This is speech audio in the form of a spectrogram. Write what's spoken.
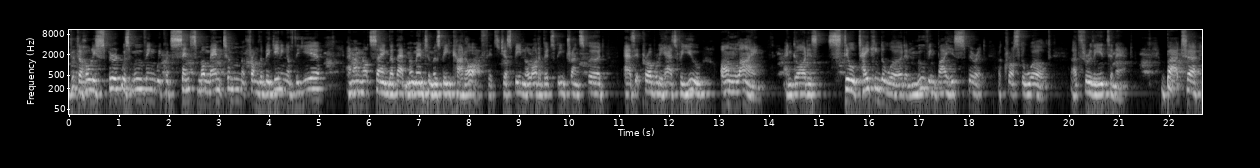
The, the Holy Spirit was moving. We could sense momentum from the beginning of the year. And I'm not saying that that momentum has been cut off. It's just been a lot of it's been transferred, as it probably has for you, online and God is still taking the word and moving by his spirit across the world uh, through the internet. But uh,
